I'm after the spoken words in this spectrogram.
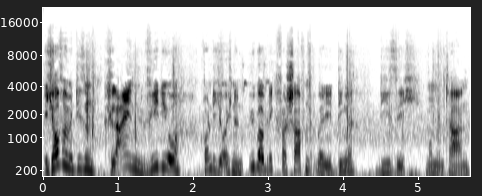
Ich hoffe, mit diesem kleinen Video konnte ich euch einen Überblick verschaffen über die Dinge, die sich momentan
